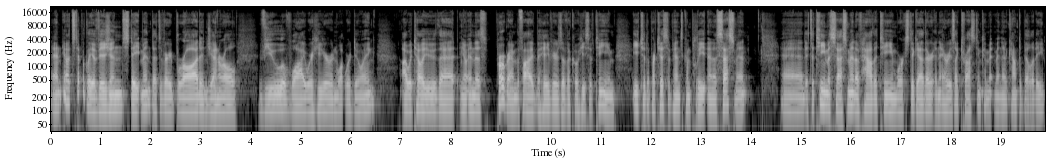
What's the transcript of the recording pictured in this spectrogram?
And you know, it's typically a vision statement that's a very broad and general view of why we're here and what we're doing. I would tell you that, you know, in this program, the five behaviors of a cohesive team, each of the participants complete an assessment and it's a team assessment of how the team works together in areas like trust and commitment and accountability.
